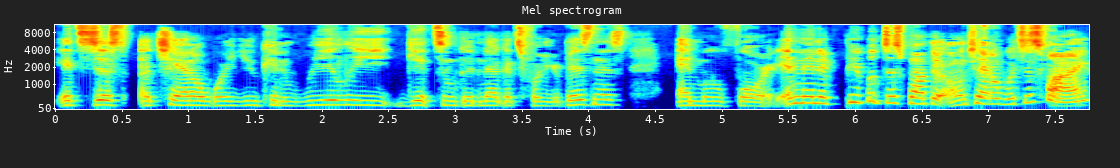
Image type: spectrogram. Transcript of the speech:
it's just a channel where you can really get some good nuggets for your business and move forward. And then if people just want their own channel, which is fine,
